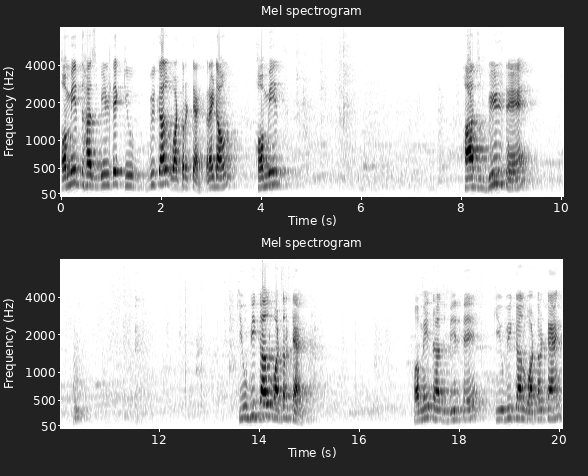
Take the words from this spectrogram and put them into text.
Hamid has built a cubical water tank. Write down Hamid has built a cubical water tank. Hamid has built a cubical water tank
